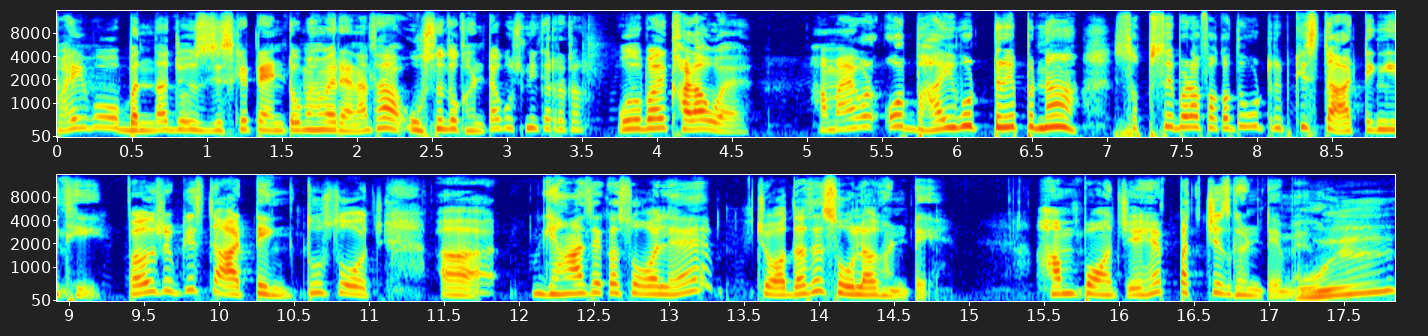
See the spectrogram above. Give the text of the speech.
भाई वो बंदा जो जिसके टेंटों में हमें रहना था उसने तो घंटा कुछ नहीं कर रखा। वो तो भाई खड़ा हुआ है। हम आए और और भाई वो ट्रिप ना सबसे बड़ा फकत तो वो ट्रिप की स्टार्टिंग ही थी। पर उस ट्रिप की स्टार्टिंग तू सोच यहाँ से कसौल है चौदह से सोलह घंटे। हम पहुँचे हैं पच्चीस घंटे में।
